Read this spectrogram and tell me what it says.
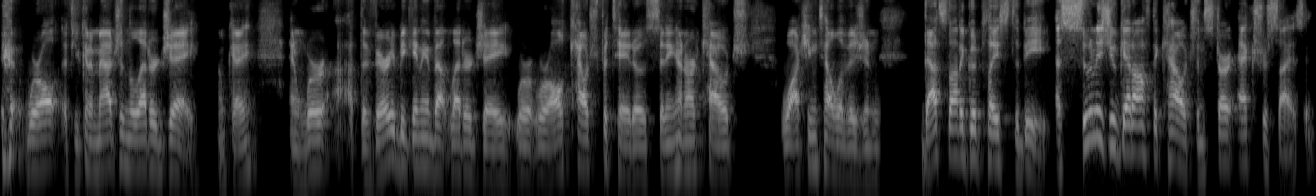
we're all, if you can imagine the letter J, okay, and we're at the very beginning of that letter J, we're, we're all couch potatoes sitting on our couch watching television. That's not a good place to be. As soon as you get off the couch and start exercising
